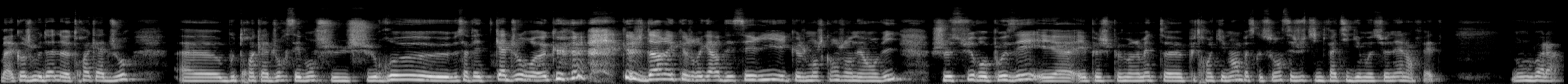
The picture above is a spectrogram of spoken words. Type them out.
bah, quand je me donne 3-4 euh, jours, euh, au bout de 3-4 jours, c'est bon, je suis, je suis. Euh, ça fait 4 jours euh, que, que je dors et que je regarde des séries et que je mange quand j'en ai envie. Je suis reposée et, et je peux me remettre plus tranquillement parce que souvent c'est juste une fatigue émotionnelle en fait. Donc voilà.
